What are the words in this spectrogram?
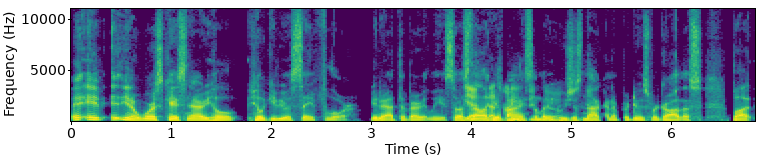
if, if you know, worst case scenario, he'll he'll give you a safe floor, you know, at the very least. So it's Yeah, not like you're buying somebody doing. who's just not going to produce regardless. But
